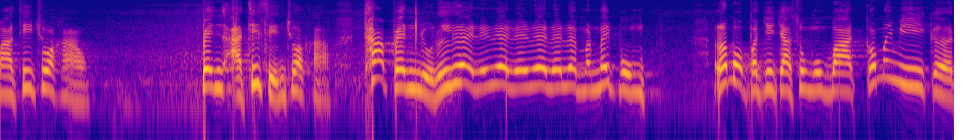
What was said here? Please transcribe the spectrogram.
มาธิชั่วคราว เป็นอธิศีลชั่วคราว ถ้าเป็นอยู่เรื่อยๆเรื่อยๆเรื่อยๆเรื่อยๆมันไม่ปรุง ระบบปฏิจจสมุปบาทก็ไม่มีเกิด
